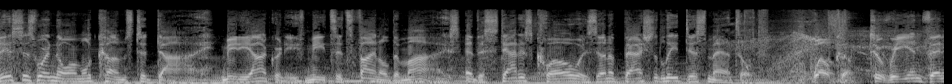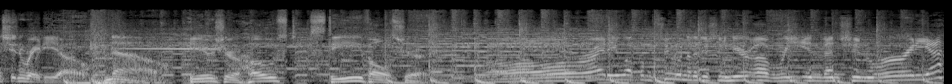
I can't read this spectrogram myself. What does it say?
This is where normal comes to die. Mediocrity meets its final demise, and the status quo is unabashedly dismantled. Welcome to Reinvention Radio. Now, here's your host, Steve Olsher. Alrighty, welcome to another edition here of Reinvention Radio.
